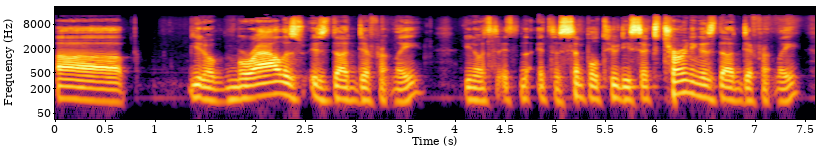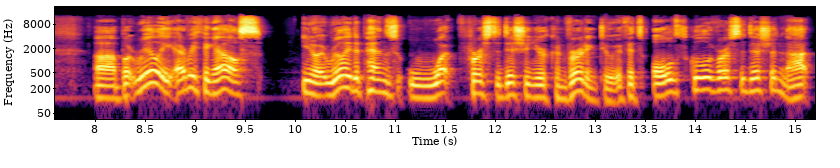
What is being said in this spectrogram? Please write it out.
Uh, you know, morale is is done differently. You know, it's it's it's a simple 2d6. Turning is done differently. Uh, but really, everything else you know, it really depends what first edition you're converting to. If it's old school first edition, not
